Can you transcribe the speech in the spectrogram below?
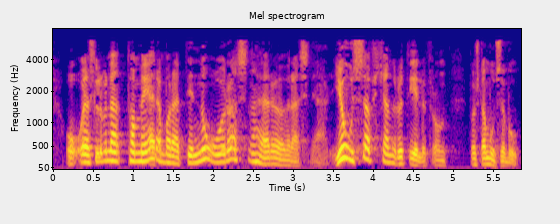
Och, och jag skulle vilja ta med dig bara till några sådana här överraskningar. Josef känner du till från första Mosebok.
